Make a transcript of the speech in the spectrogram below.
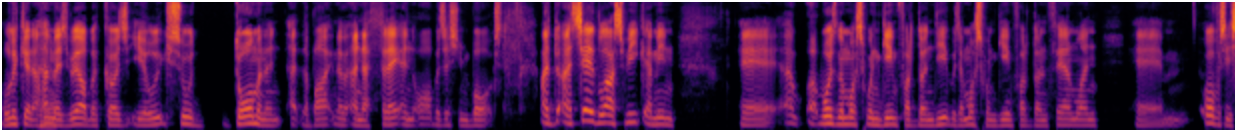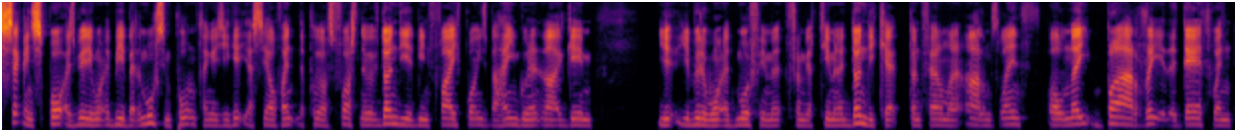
looking at him yeah. as well because he looks so dominant at the back now and a threat in the opposition box. I, I said last week, I mean, uh, it wasn't a must-win game for Dundee. It was a must-win game for Dunfermline. Um, obviously, second spot is where you want to be, but the most important thing is you get yourself into the playoffs first. Now, if Dundee had been five points behind going into that game, you, you would have wanted more from from your team. And Dundee kept Dunfermline at arm's length all night, bar right at the death when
